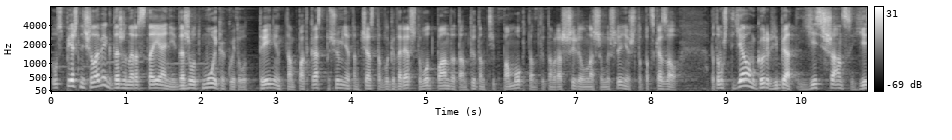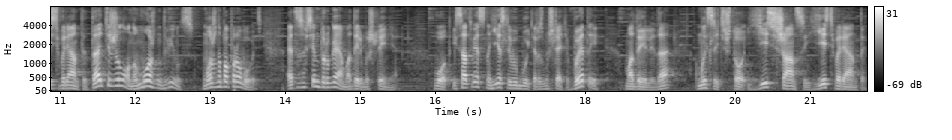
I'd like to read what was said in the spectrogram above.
успешный человек даже на расстоянии, даже вот мой какой-то вот тренинг, там, подкаст, почему меня там часто благодарят, что вот панда, там, ты там типа помог, там, ты там расширил наше мышление, что подсказал. Потому что я вам говорю, ребят, есть шансы, есть варианты. Да, тяжело, но можно двинуться, можно попробовать. Это совсем другая модель мышления. Вот, и, соответственно, если вы будете размышлять в этой модели, да, мыслить, что есть шансы, есть варианты,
